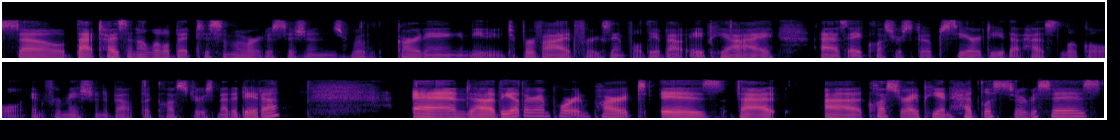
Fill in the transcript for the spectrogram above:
so that ties in a little bit to some of our decisions regarding needing to provide, for example, the About API as a cluster scoped CRD that has local information about the cluster's metadata. And uh, the other important part is that uh, cluster IP and headless services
